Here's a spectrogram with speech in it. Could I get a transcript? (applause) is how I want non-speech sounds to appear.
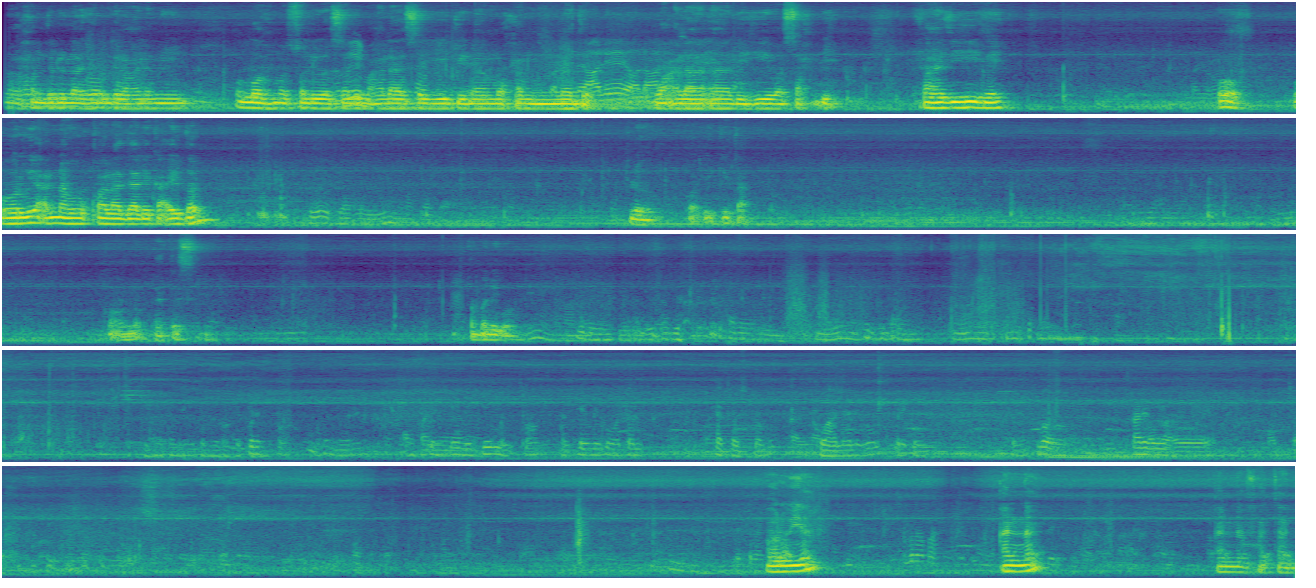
الحمد لله رب العالمين. اللهم صل وسلم على سيدنا محمد وعلى آله وصحبه. فهذه Oh, وروي أنه قال ذلك أيضا. Loh, kok iki tak Kok Apa nih kok? Iki mentok, Anna Anna Fatan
